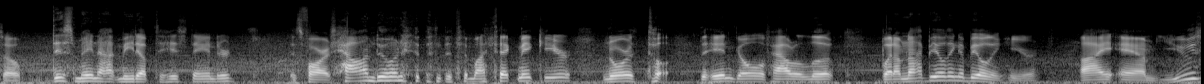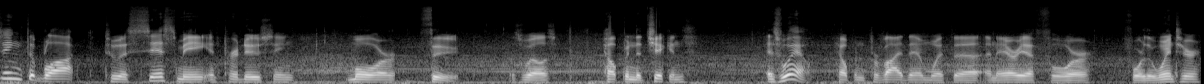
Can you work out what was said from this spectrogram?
So this may not meet up to his standard as far as how I'm doing it, to my technique here, nor the end goal of how to look. But I'm not building a building here. I am using the block to assist me in producing more food as well as helping the chickens as well helping provide them with uh, an area for for the winter.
